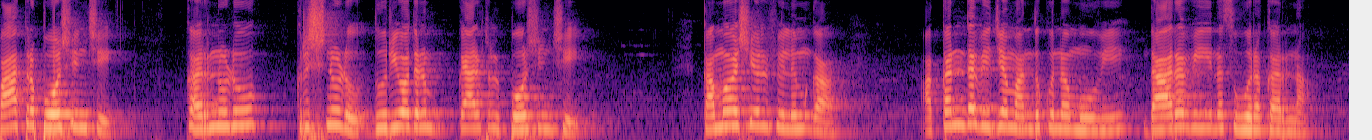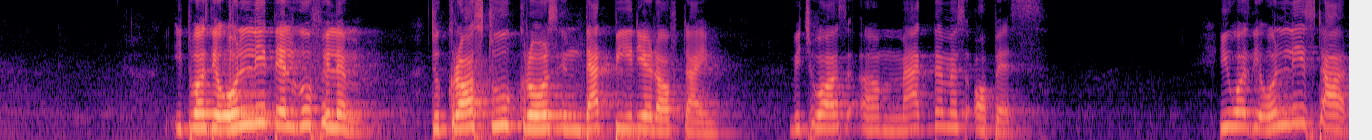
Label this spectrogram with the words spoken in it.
పాత్ర పోషించి కర్ణుడు కృష్ణుడు దుర్యోధన క్యారెక్టర్ పోషించి కమర్షియల్ ఫిలింగా అఖండ విజయం అందుకున్న movie Daana Veera Soora Karna it was the only Telugu film to cross two crores in that period of time which was magnum opus he was the only star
